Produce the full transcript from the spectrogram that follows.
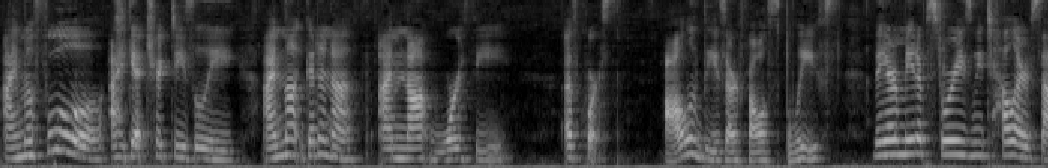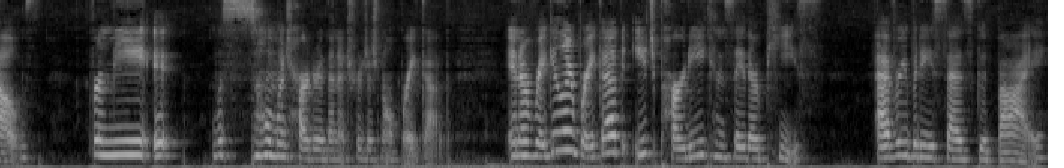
I'm a fool. I get tricked easily. I'm not good enough. I'm not worthy. Of course, all of these are false beliefs. They are made up stories we tell ourselves. For me, it was so much harder than a traditional breakup. In a regular breakup, each party can say their piece everybody says goodbye.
